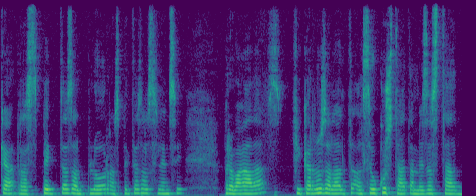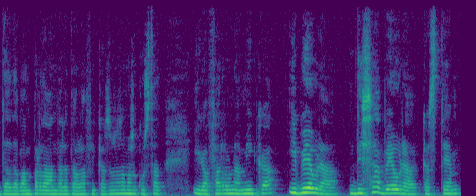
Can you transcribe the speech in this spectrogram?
que respectes el plor, respectes el silenci, però a vegades ficar-nos a al seu costat, a més d'estar de davant per davant de la taula, ficar-nos al seu costat i agafar-la una mica i veure, deixar veure que estem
